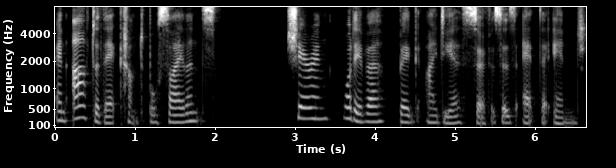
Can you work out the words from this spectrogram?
And after that comfortable silence, sharing whatever big idea surfaces at the end.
